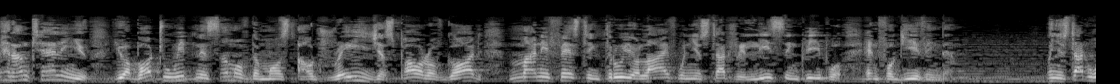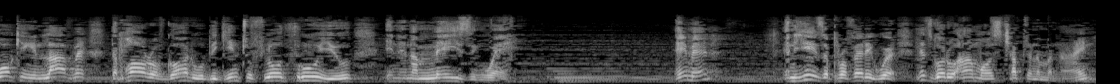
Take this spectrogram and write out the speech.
Man, I'm telling you, you're about to witness some of the most outrageous power of God manifesting through your life when you start releasing people and forgiving them. When you start walking in love, man, the power of God will begin to flow through you in an amazing way. Amen. And here is a prophetic word. Let's go to Amos chapter number 9.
